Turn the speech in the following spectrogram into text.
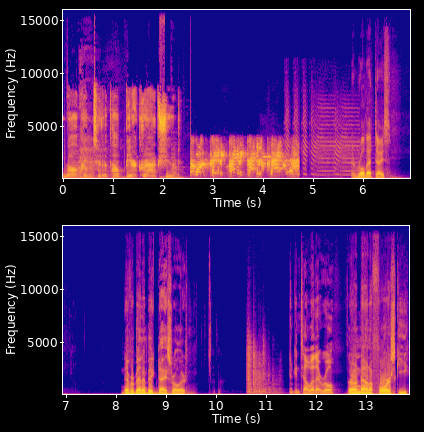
Welcome to the Pub Beer Crapshoot. And roll that dice. never been a big dice roller You can tell by that roll. Throwing down a four ski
